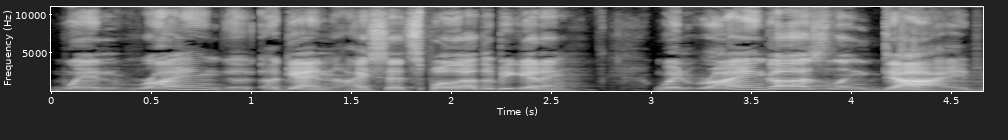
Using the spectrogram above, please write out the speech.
when Ryan again I said spoiler at the beginning when Ryan Gosling died,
